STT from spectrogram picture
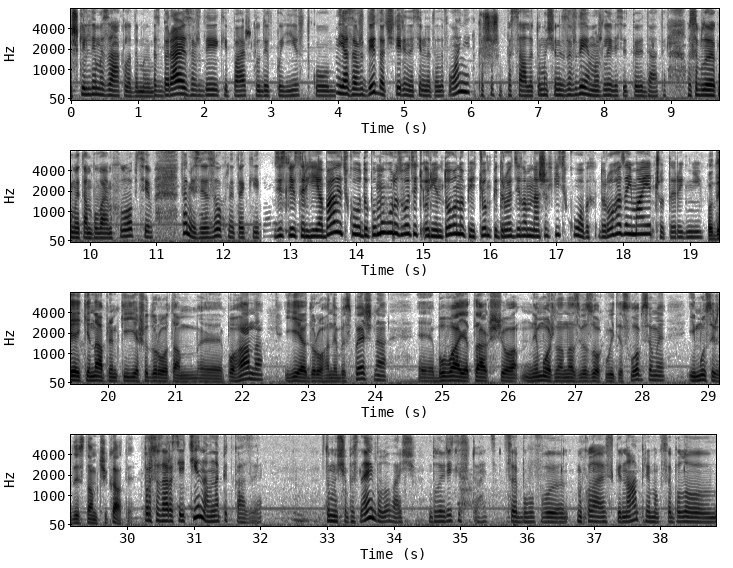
шкільними закладами. Збираю завжди екіпаж туди в поїздку. Я завжди 24 на 7 на телефоні. Прошу, щоб писали, тому що не завжди є можливість відповідати. Особливо як ми там буваємо хлопців, там і зв'язок не такий. Зі слів Сергія Балицького, допомогу розвозять орієнтовано п'ятьом підрозділам наших військових. Дорога займає чотири дні. Деякі напрямки є, що дорога там е, погана, є дорога небезпечна. Е, Буває так, що не можна на зв'язок вийти з хлопцями і мусиш десь там чекати. Просто зараз є Тіна, вона підказує, тому що без неї було важче. Були різні ситуації. Це був е, Миколаївський напрямок, це було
